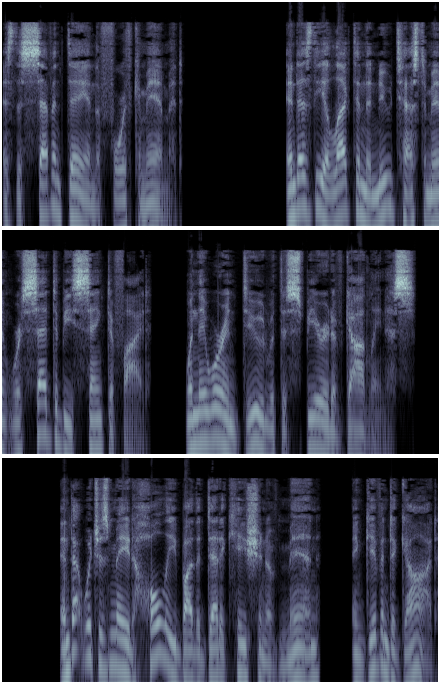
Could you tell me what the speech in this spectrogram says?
as the seventh day in the fourth commandment. And as the elect in the New Testament were said to be sanctified when they were endued with the spirit of godliness. And that which is made holy by the dedication of men and given to God,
